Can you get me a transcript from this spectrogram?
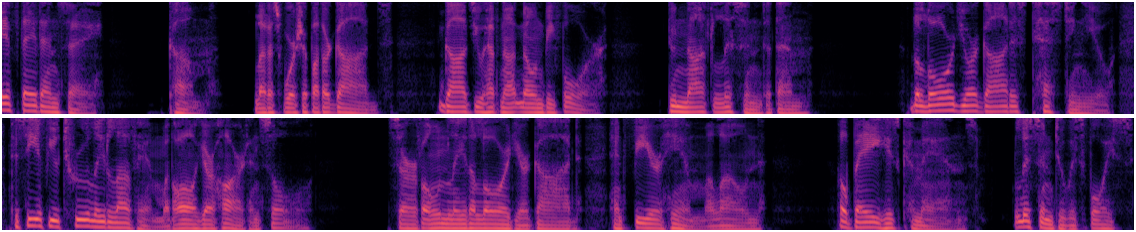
If they then say, Come, let us worship other gods, gods you have not known before, do not listen to them the Lord your God is testing you to see if you truly love him with all your heart and soul. Serve only the Lord your God and fear him alone. Obey his commands, listen to his voice,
